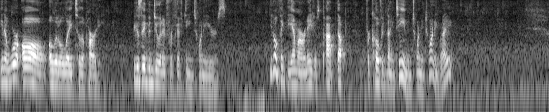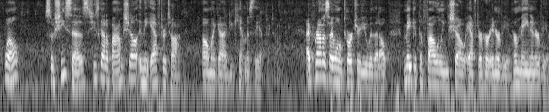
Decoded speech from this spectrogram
You know, we're all a little late to the party because they've been doing it for 15, 20 years. You don't think the mRNA just popped up for COVID 19 in 2020, right? Well, so she says she's got a bombshell in the after talk. Oh my God, you can't miss the after talk. I promise I won't torture you with it. I'll make it the following show after her interview, her main interview.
